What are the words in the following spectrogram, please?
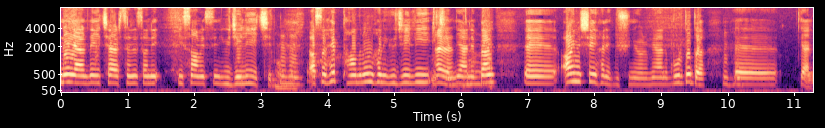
ne yer ne içerseniz hani İsa Mesih'in yüceliği için. Aslında hep Tanrı'nın hani yüceliği için. Evet. Yani ben e, aynı şey hani düşünüyorum. Yani burada da e, yani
